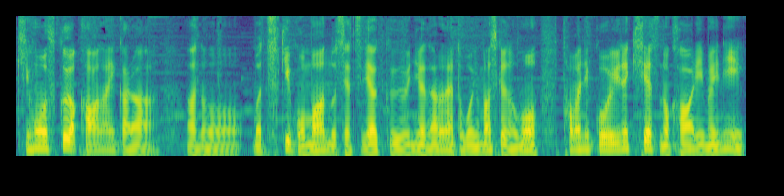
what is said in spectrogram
基本服は買わないからあの、まあ、月5万の節約にはならないと思いますけどもたまにこういうね季節の変わり目に、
